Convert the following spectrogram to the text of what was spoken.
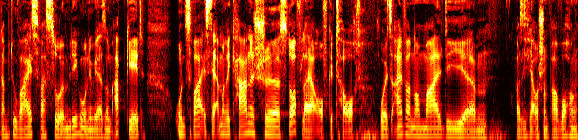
damit du weißt, was so im Lego-Universum abgeht. Und zwar ist der amerikanische Storeflyer aufgetaucht, wo jetzt einfach nochmal die, ähm, was ich ja auch schon ein paar Wochen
